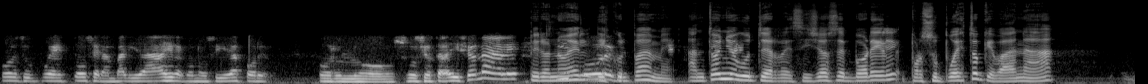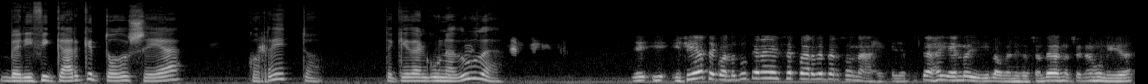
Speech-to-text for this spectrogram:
Por supuesto, serán validadas y reconocidas por, por los socios tradicionales. Pero Noel, discúlpame, Antonio Guterres y Josep Borrell, por supuesto que van a verificar que todo sea correcto. ¿Te queda alguna duda? Y, fíjate, cuando tú tienes ese par de personajes, que ya tú estás yendo y la Organización de las Naciones Unidas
